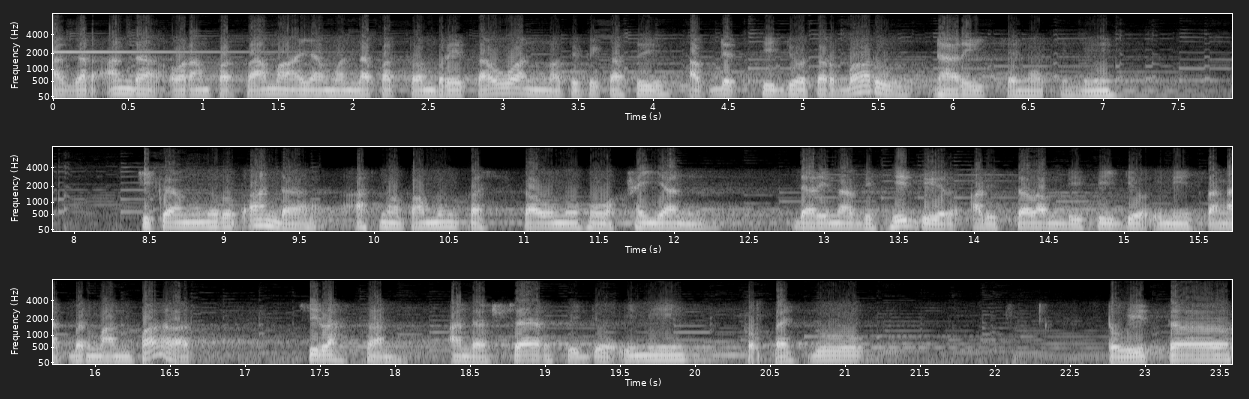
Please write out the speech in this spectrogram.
agar Anda orang pertama yang mendapat pemberitahuan notifikasi update video terbaru dari channel ini. Jika menurut Anda Asma Pamungkas kaunuhu hayyan dari Nabi Hidir alaihissalam di video ini sangat bermanfaat silahkan Anda share video ini ke Facebook Twitter,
